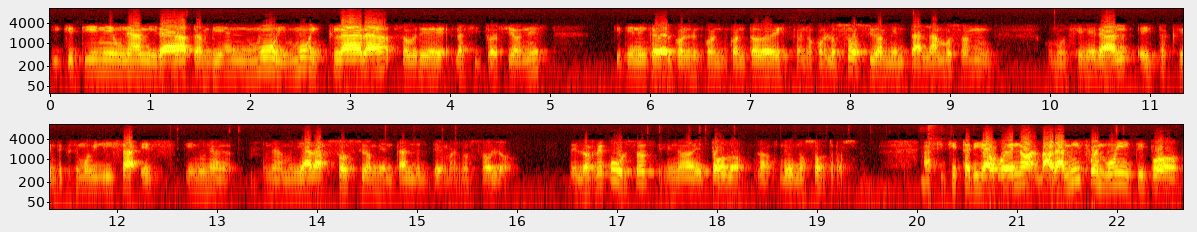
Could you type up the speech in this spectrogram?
y que tiene una mirada también muy, muy clara sobre las situaciones que tienen que ver con, con, con todo esto, ¿no? Con lo socioambiental. Ambos son como en general esta gente que se moviliza es tiene una, una mirada socioambiental del tema, no solo de los recursos, sino de todo, de nosotros. Así que estaría bueno, para mí fue muy tipo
